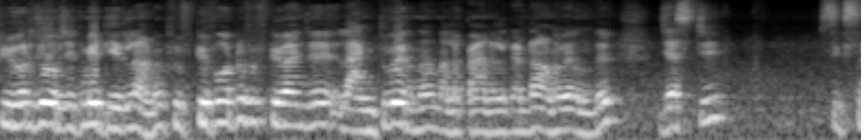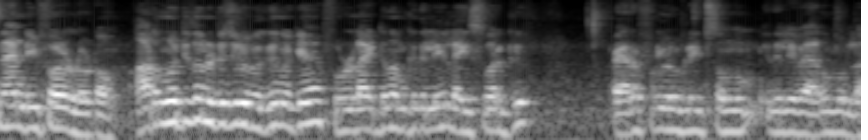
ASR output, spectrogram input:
പ്യുവർ ജോർജറ്റ് മെറ്റീരിയൽ ആണ്. ഫിഫ്റ്റി ഫോർ ടു ഫിഫ്റ്റി അഞ്ച് ലെങ്ത് വരുന്ന നല്ല പാനൽ കട്ടാണ് വരുന്നത്. ജസ്റ്റ് സിക്സ് നയന്റി ഫോർ ഉള്ളൂ കേട്ടോ അറുന്നൂറ്റി തൊണ്ണൂറ്റി രൂപയ്ക്ക് നോക്കിയാൽ ഫുൾ ആയിട്ട് നമുക്ക് ഇതിൽ ലൈസ് വർക്ക് വേറെ ഫുൾ ബ്ലീഡ്സ് ഒന്നും ഇതിൽ വേറെ ഒന്നുമില്ല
